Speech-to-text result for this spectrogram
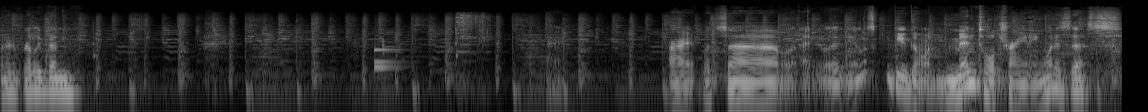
Would it have really been... Uh, let's keep you going. Mental training. What is this?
